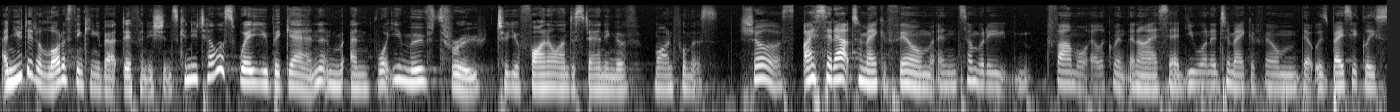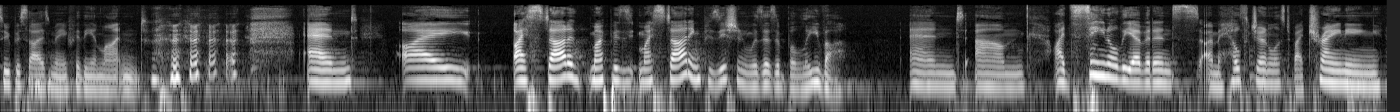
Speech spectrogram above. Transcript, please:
And you did a lot of thinking about definitions. Can you tell us where you began and, and what you moved through to your final understanding of mindfulness? Sure. I set out to make a film, and somebody far more eloquent than I said, You wanted to make a film that was basically supersize me for the enlightened. and I, I started, my, posi- my starting position was as a believer. And um, I'd seen all the evidence. I'm a health journalist by training.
